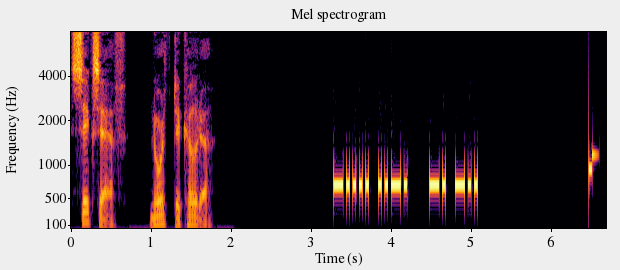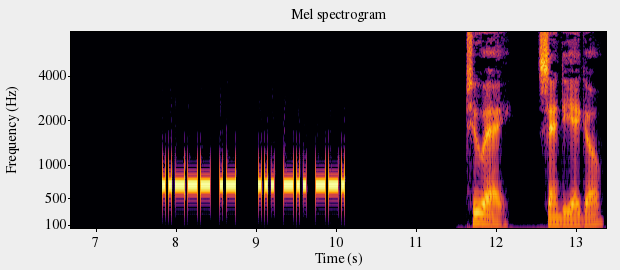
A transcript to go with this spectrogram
6F, North Dakota. Two A, San Diego?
